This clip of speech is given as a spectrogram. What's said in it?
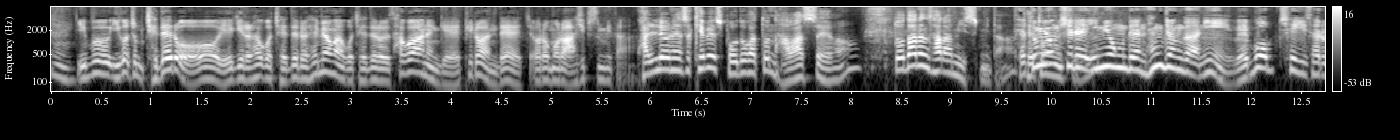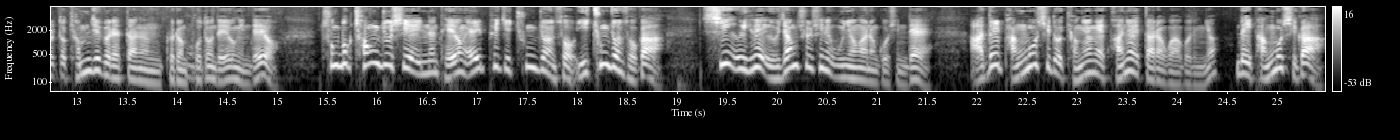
음. 이부 이거 좀 제대로 얘기를 하고 제대로 해명하고 제대로 사과하는 게 필요한데 여러모로 아쉽습니다. 관련해서 KBS 보도가 또 나왔어요. 또 다른 사람이 있습니다. 대통령실에 임용된 행정관이 외부 업체 이사를 또 겸직을 했다는 그런 음. 보도 내용인데요. 충북 청주시에 있는 대형 LPG 충전소, 이 충전소가 시의회 의장 출신이 운영하는 곳인데 아들 박모 씨도 경영에 관여했다라고 하거든요. 근데 이 박모 씨가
